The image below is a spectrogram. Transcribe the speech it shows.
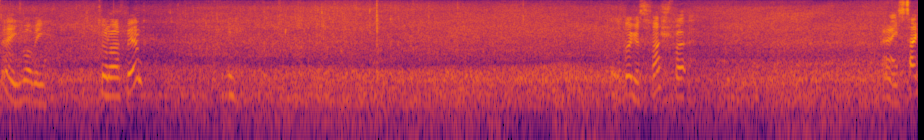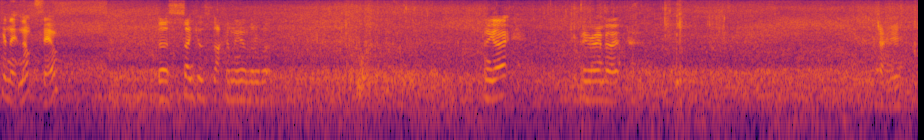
Hey, you might be two and a half pound. Not the biggest fish, but and he's taking that nymph down. The sinker's stuck in there a little bit. There you go. Big rainbow. Check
